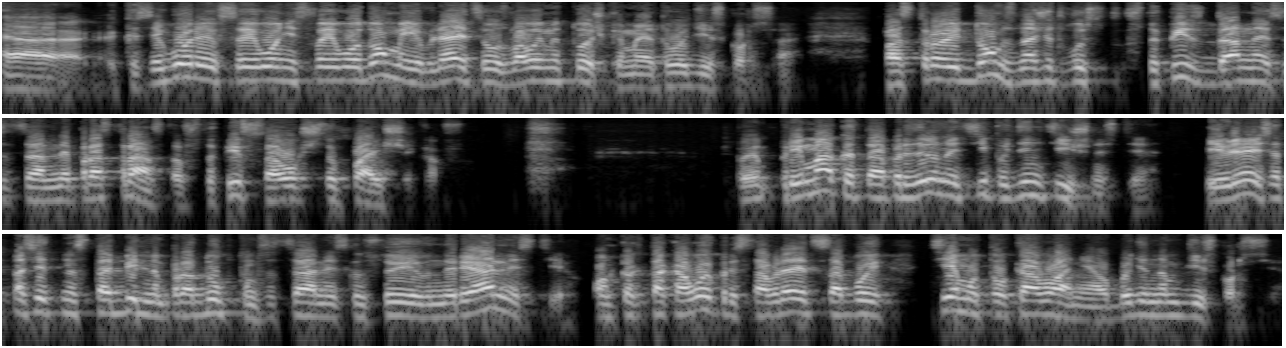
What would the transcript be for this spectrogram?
Э, категория своего не своего дома является узловыми точками этого дискурса. Построить дом значит вступить в данное социальное пространство, вступив в сообщество пайщиков. Примак – это определенный тип идентичности. Являясь относительно стабильным продуктом социально сконструированной реальности, он как таковой представляет собой тему толкования об обыденном дискурсе.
